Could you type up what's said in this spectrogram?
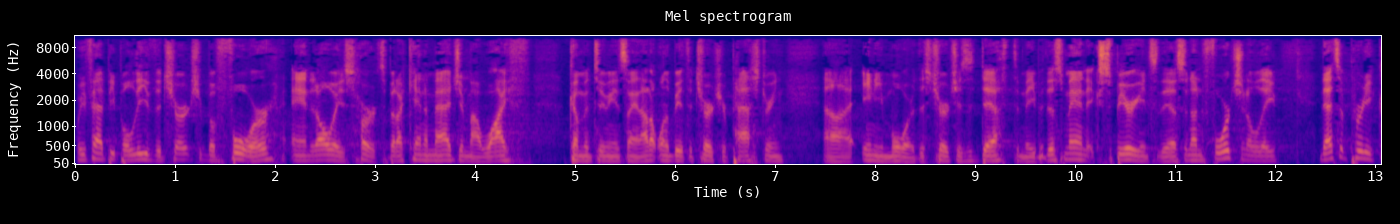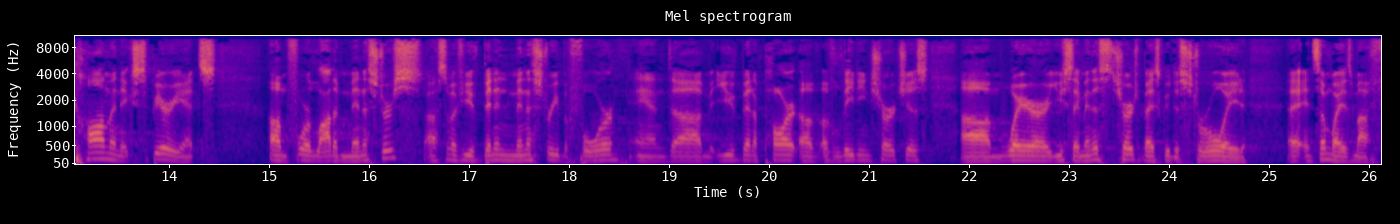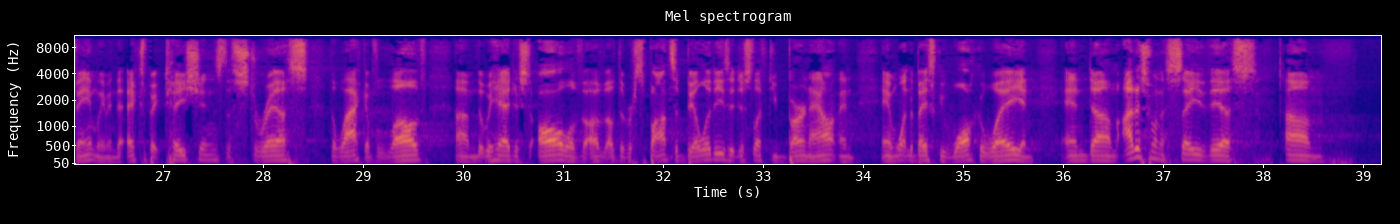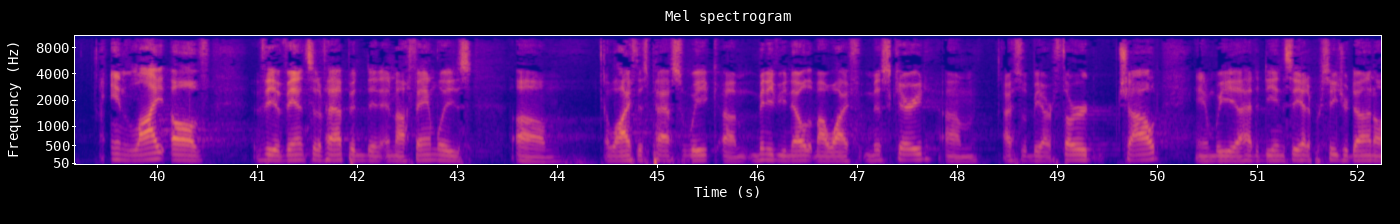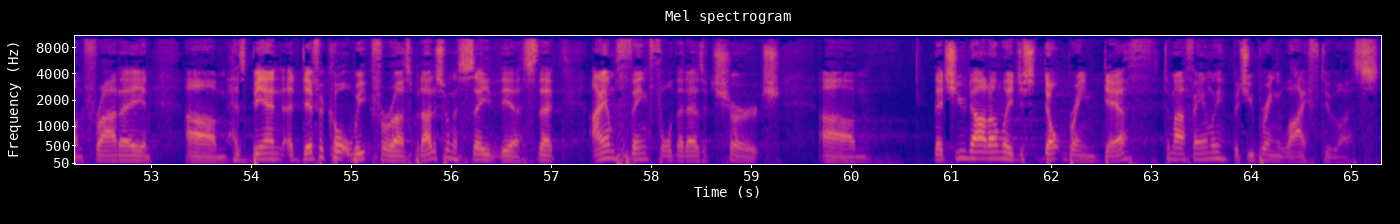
we've had people leave the church before, and it always hurts, but I can't imagine my wife coming to me and saying, I don't want to be at the church you're pastoring uh, anymore. This church is death to me. But this man experienced this, and unfortunately, that's a pretty common experience um, for a lot of ministers. Uh, some of you have been in ministry before, and um, you've been a part of, of leading churches um, where you say, man, this church basically destroyed uh, in some ways my family. I mean, the expectations, the stress, the lack of love um, that we had, just all of, of, of, the responsibilities that just left you burn out and, and wanting to basically walk away. And, and um, I just want to say this um, in light of the events that have happened in, in my family's um, life this past week. Um, many of you know that my wife miscarried. This will be our third child, and we uh, had a D&C, had a procedure done on Friday, and um, has been a difficult week for us. But I just want to say this: that I am thankful that as a church, um, that you not only just don't bring death to my family, but you bring life to us,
